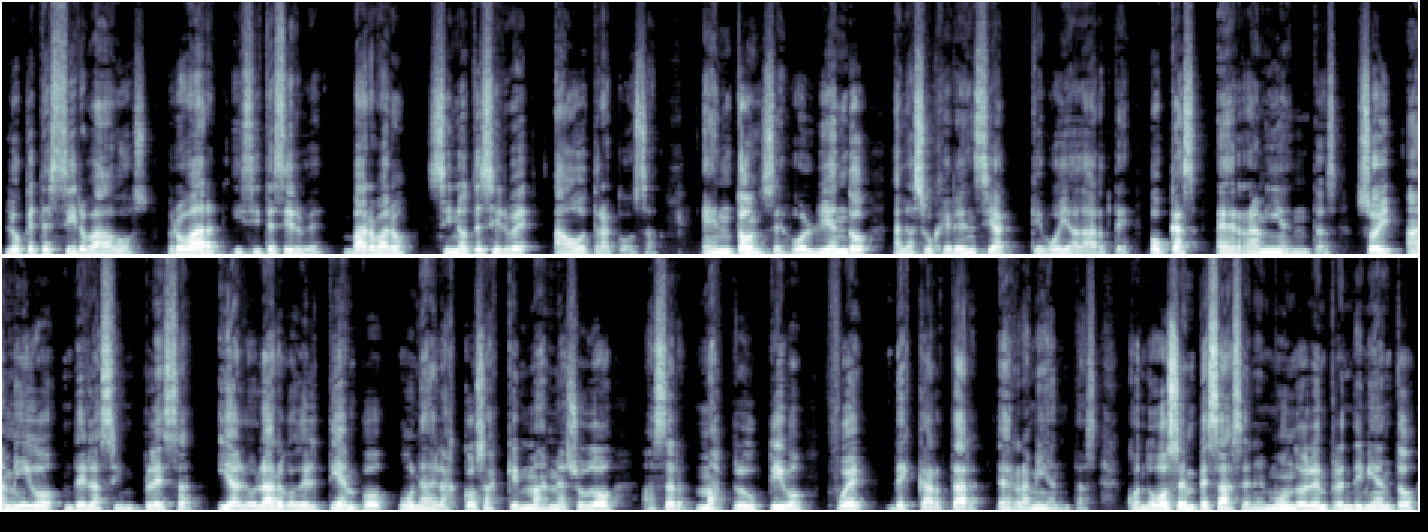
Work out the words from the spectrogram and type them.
lo que te sirva a vos, probar y si te sirve, bárbaro, si no te sirve, a otra cosa. Entonces, volviendo a la sugerencia que voy a darte, pocas herramientas. Soy amigo de la simpleza y a lo largo del tiempo una de las cosas que más me ayudó a ser más productivo fue descartar herramientas. Cuando vos empezás en el mundo del emprendimiento,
